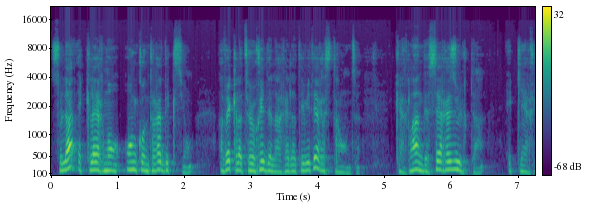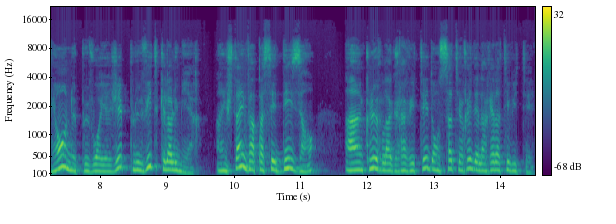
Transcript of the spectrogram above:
Cela est clairement en contradiction avec la théorie de la relativité restreinte, car l'un de ses résultats est que rien ne peut voyager plus vite que la lumière. Einstein va passer dix ans à inclure la gravité dans sa théorie de la relativité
